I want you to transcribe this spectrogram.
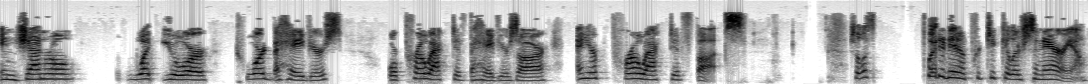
in general what your toward behaviors or proactive behaviors are and your proactive thoughts. So let's put it in a particular scenario.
